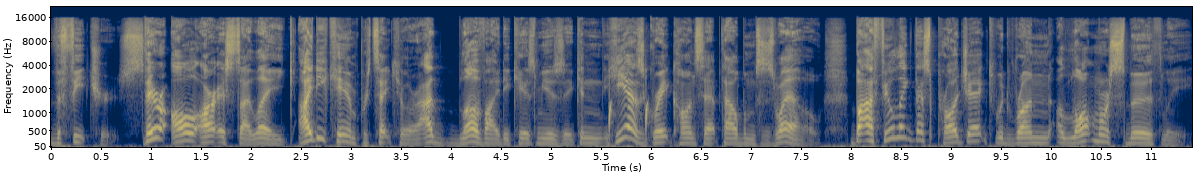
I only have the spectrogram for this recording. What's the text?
The features. They're all artists I like, IDK in particular. I love IDK's music, and he has great concept albums as well. But I feel like this project would run a lot more smoothly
